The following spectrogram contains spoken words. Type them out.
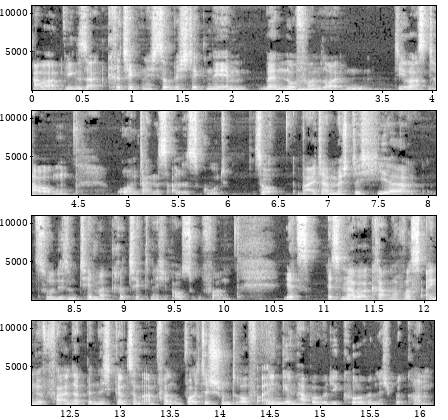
aber wie gesagt, Kritik nicht so wichtig nehmen, wenn nur von Leuten, die was taugen und dann ist alles gut. So, weiter möchte ich hier zu diesem Thema Kritik nicht ausufern. Jetzt ist mir aber gerade noch was eingefallen, da bin ich ganz am Anfang, wollte ich schon drauf eingehen, habe aber die Kurve nicht bekommen.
